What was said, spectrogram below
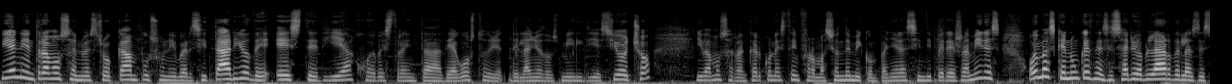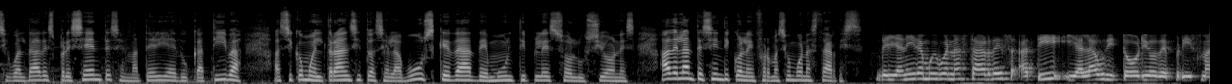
Bien, y entramos en nuestro campus universitario de este día, jueves 30 de agosto del año 2018, y vamos a arrancar con esta información de mi compañera Cindy Pérez Ramírez. Hoy más que nunca es necesario hablar de las desigualdades presentes en materia educativa, así como el tránsito hacia la búsqueda de múltiples soluciones. Adelante, Cindy, con la información. Buenas tardes. Deyanira, muy buenas tardes a ti y al auditorio de Prisma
